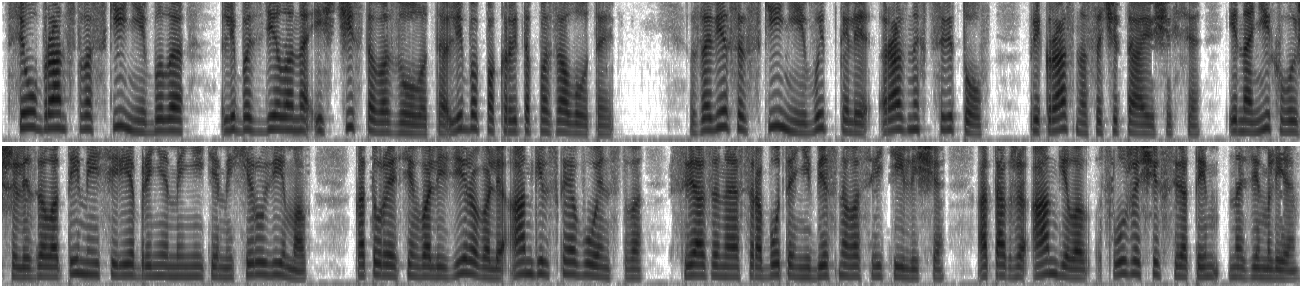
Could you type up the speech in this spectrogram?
Все убранство скинии было либо сделано из чистого золота, либо покрыто позолотой. Завесы в скинии выткали разных цветов, прекрасно сочетающихся, и на них вышили золотыми и серебряными нитями херувимов, которые символизировали ангельское воинство, связанное с работой небесного святилища, а также ангелов, служащих святым на земле.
